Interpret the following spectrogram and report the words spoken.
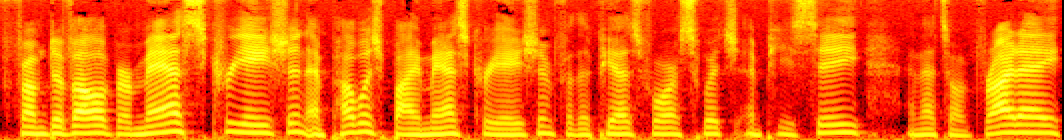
from developer Mass Creation and published by Mass Creation for the PS4, Switch, and PC, and that's on Friday.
